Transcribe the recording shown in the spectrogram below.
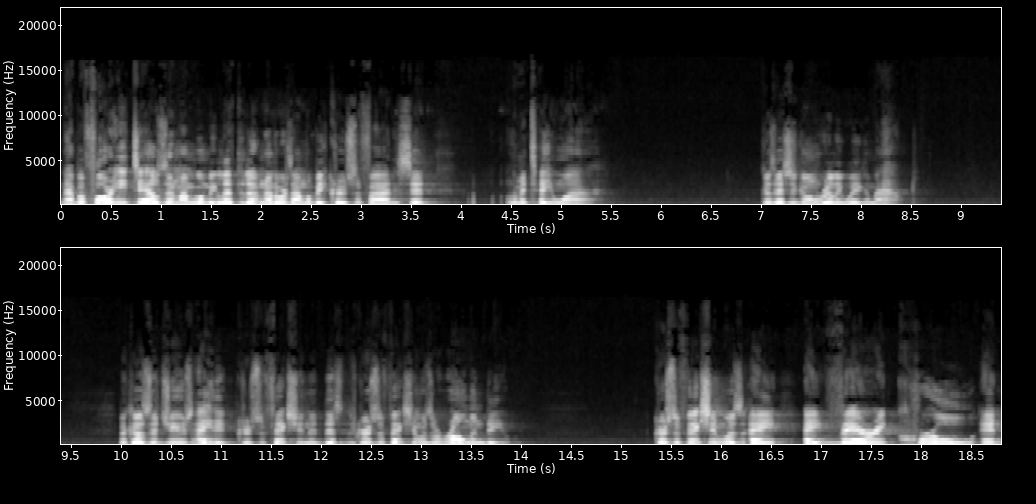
now, before he tells them, I'm going to be lifted up, in other words, I'm going to be crucified, he said, Let me tell you why. Because this is going to really wig them out. Because the Jews hated crucifixion. This, crucifixion was a Roman deal. Crucifixion was a, a very cruel and,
